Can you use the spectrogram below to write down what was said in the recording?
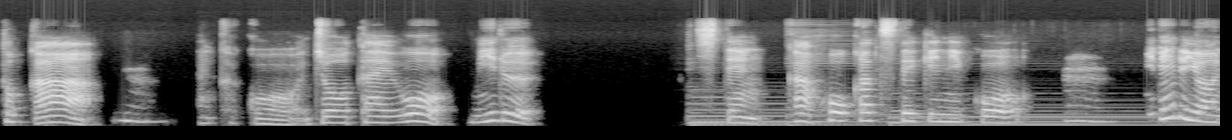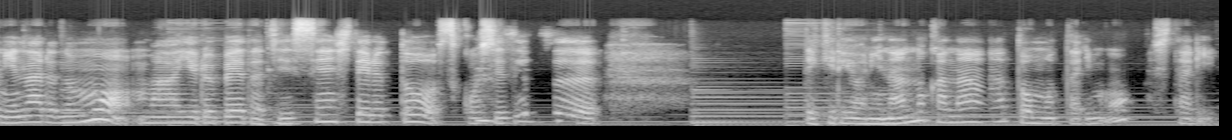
とか、なんかこう状態を見る視点が包括的にこう、うん、見れるようになるのも、まあ、ユルベーダ実践してると少しずつできるようになるのかなと思ったりもしたり。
